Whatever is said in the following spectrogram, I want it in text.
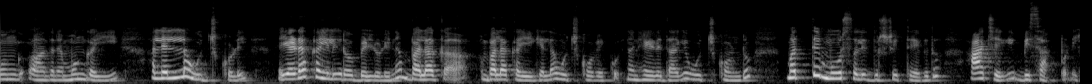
ಮುಂಗ್, ಅಂದರೆ ಮುಂಗೈ, ಅಲ್ಲೆಲ್ಲ ಉಜ್ಕೊಳ್ಳಿ. ಎಡ ಕೈಲಿರೋ ಬೆಳ್ಳುಳ್ಳಿನ ಬಲ ಕ, ಬಲ ಕೈಗೆಲ್ಲ ಉಜ್ಕೋಬೇಕು. ನಾನು ಹೇಳಿದಾಗೆ ಉಜ್ಕೊಂಡು ಮತ್ತೆ ಮೂರು ಸಲ ದೃಷ್ಟಿ ತೆಗೆದು ಆಚೆಗೆ ಬಿಸಾಕ್ಬಿಡಿ.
